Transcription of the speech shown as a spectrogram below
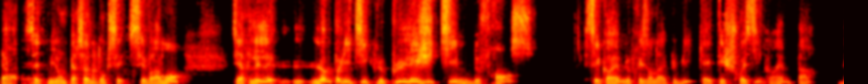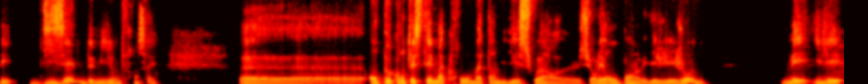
47 millions de personnes. Donc, c'est vraiment. L'homme politique le plus légitime de France, c'est quand même le président de la République qui a été choisi quand même par des dizaines de millions de Français. on peut contester Macron matin, midi et soir sur les ronds-points avec des gilets jaunes, mais il est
